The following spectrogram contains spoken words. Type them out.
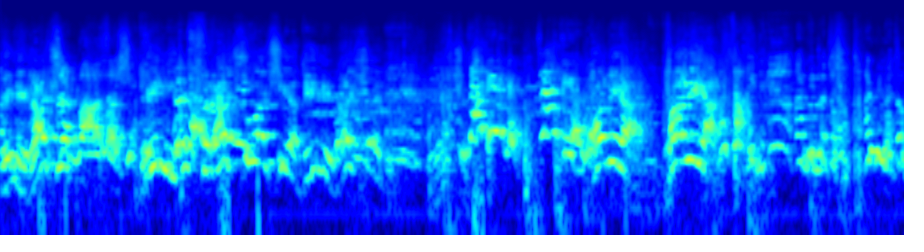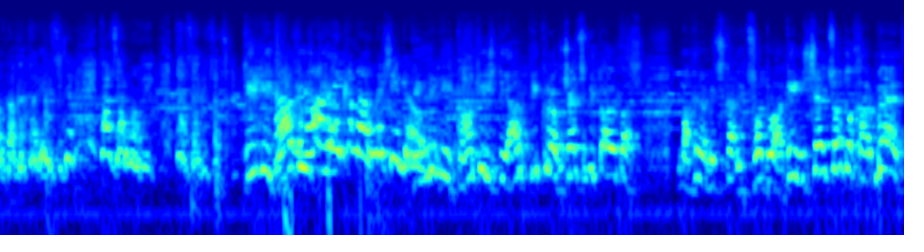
დინი რა შე დინი ეს რა შუაშია დინი რა შე წადიე წადიე თოლია თოლია საყიდე არ მიმატო არ მიმატო გაგატორიუსი და დავსარმოვი დავსარმიწოც დინი გაგიჟდი არ ეკნა მე შეგეო დინი გაგიჟდი არ ფიქრობ შეც მიტოვებას მაგრამ ის ხალი ცოდვა დინი შეცოდო ხარ მეც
